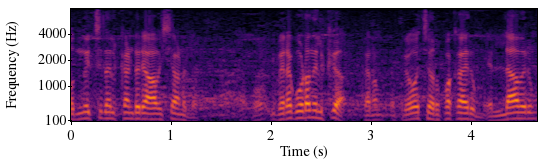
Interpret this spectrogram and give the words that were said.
ഒന്നിച്ചു നിൽക്കേണ്ട ഒരു ആവശ്യമാണല്ലോ. അപ്പോൾ ഇവരെ കൂടെ നിൽക്കുക. കാരണം എത്രയോ ചെറുപ്പക്കാരും എല്ലാവരും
